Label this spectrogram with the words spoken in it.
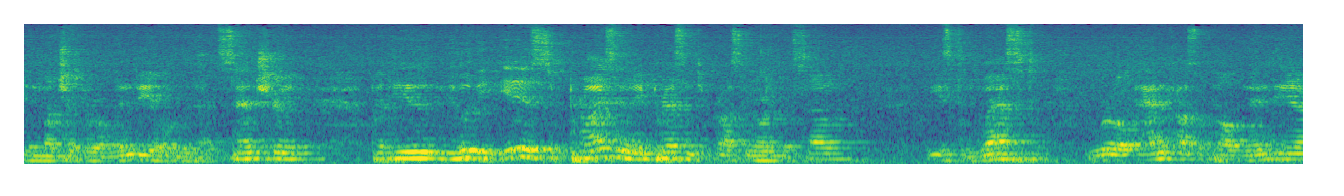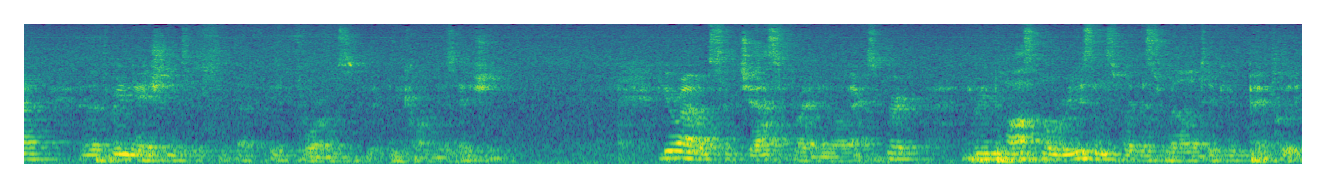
in much of rural India over that century, but the Yehudi is surprisingly present across north and south, east and west, rural and cosmopolitan India, and the three nations it forms. Here I will suggest, for am no expert, three possible reasons for this relative ubiquity.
